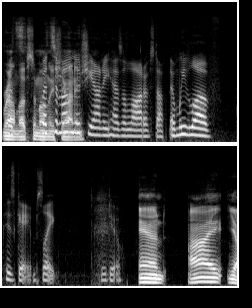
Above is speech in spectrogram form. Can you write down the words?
realm But of s- Simone but Luciani. Simone Luciani has a lot of stuff, and we love his games. Like we do. and I, yeah,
